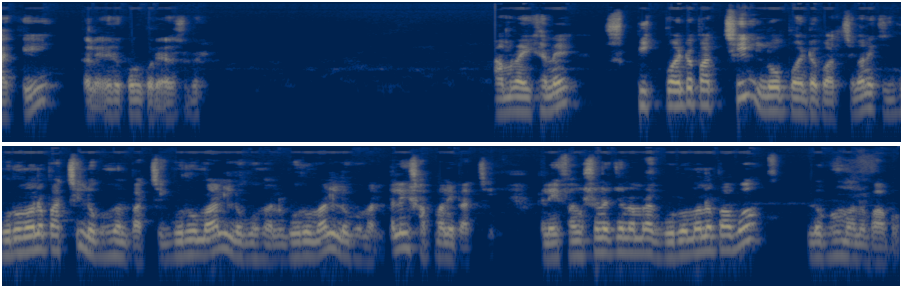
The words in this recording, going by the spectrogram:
রাখি, তাহলে এরকম করে আসবে। আমরা এখানে পিক পয়েন্টও পাচ্ছি লো পয়েন্টও পাচ্ছি। মানে কি? গুরুমানও পাচ্ছি লঘুমান পাচ্ছি। গুরুমান, লঘুমান গুরুমান, লঘুমান। তাহলে সব মানই পাচ্ছি। তাহলে এই ফাংশনের জন্য আমরা গুরুমানও পাবো, লঘুমানও পাবো।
